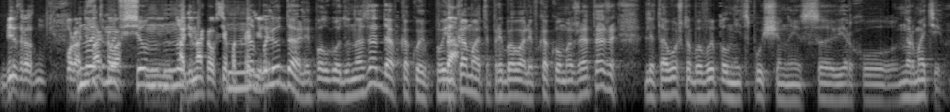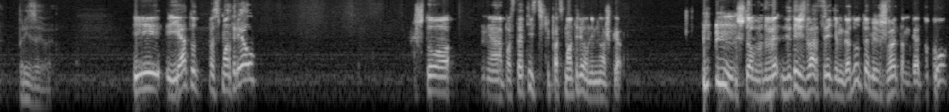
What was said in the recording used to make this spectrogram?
без разбора Но это мы все одинаково все подходили. наблюдали полгода назад, да, в какой военкоматы да. пребывали, в каком ажиотаже, для того, чтобы выполнить спущенные сверху нормативы, призывы. И я тут посмотрел, что а, по статистике посмотрел немножко что в 2023 году, то бишь в этом году,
